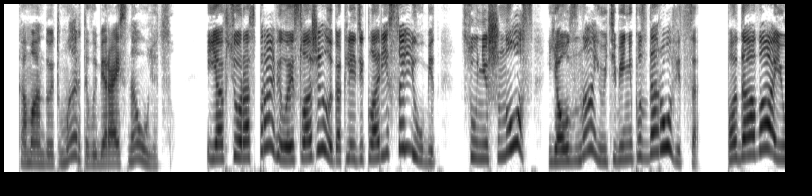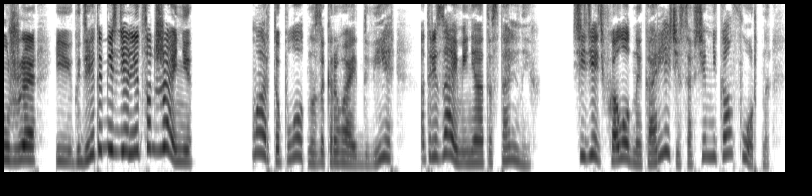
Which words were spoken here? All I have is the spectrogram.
— командует Марта, выбираясь на улицу. «Я все расправила и сложила, как леди Клариса любит. Сунешь нос, я узнаю, и тебе не поздоровится. Подавай уже! И где эта бездельница Дженни?» Марта плотно закрывает дверь, отрезая меня от остальных. Сидеть в холодной карете совсем некомфортно —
